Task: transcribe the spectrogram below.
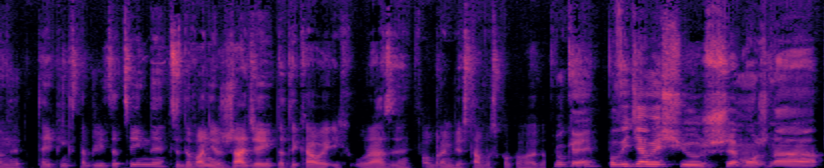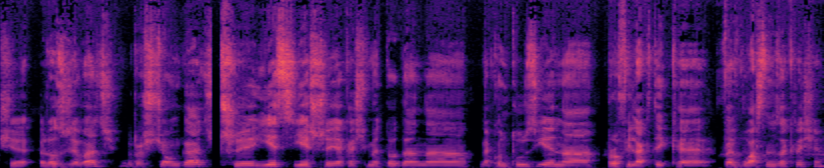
robiony taping stabilizacyjny, zdecydowanie rzadziej dotykały ich urazy w obrębie stawu skokowego. Okej. Powiedziałeś już, że można się rozgrzewać, rozciągać. Czy jest jeszcze jakaś metoda na, na kontuzję, na profilaktykę we własnym zakresie?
